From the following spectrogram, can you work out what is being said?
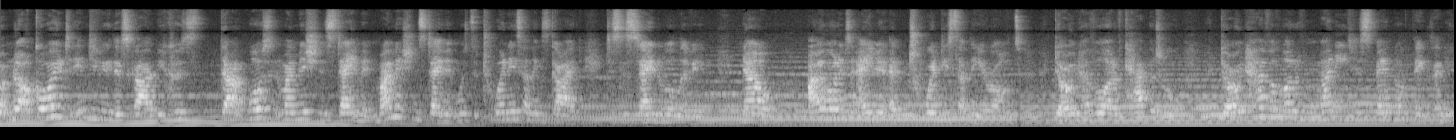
I'm not going to interview this guy because that wasn't my mission statement. My mission statement was the 20 somethings guide to sustainable living. Now, I wanted to aim it at 20 something year olds who don't have a lot of capital, who don't have a lot of money to spend on things, and who,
